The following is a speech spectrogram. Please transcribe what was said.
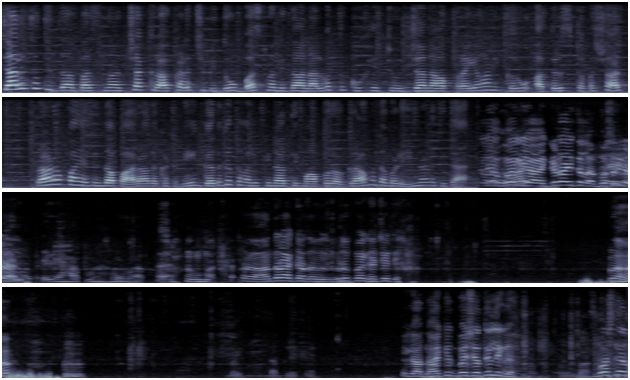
ಚಲಿಸುತ್ತಿದ್ದ ಬಸ್ನ ಚಕ್ರ ಕಳಚಿ ಬಿದ್ದು ಬಸ್ನಲ್ಲಿದ್ದ ನಲವತ್ತಕ್ಕೂ ಹೆಚ್ಚು ಜನ ಪ್ರಯಾಣಿಕರು ಅದೃಷ್ಟವಶಾತ್ ಪ್ರಾಣಾಪಾಯದಿಂದ ಪಾರಾದ ಘಟನೆ ಗದಗ ತಾಲೂಕಿನ ತಿಮ್ಮಾಪುರ ಗ್ರಾಮದ ಬಳಿ ನಡೆದಿದೆ. ಈಗ ಅದನ್ನ ಹಾಕಿದ್ ಬೇಸತ್ತಿಲ್ಲ ಈಗ? ಬಸ್ನಾರ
